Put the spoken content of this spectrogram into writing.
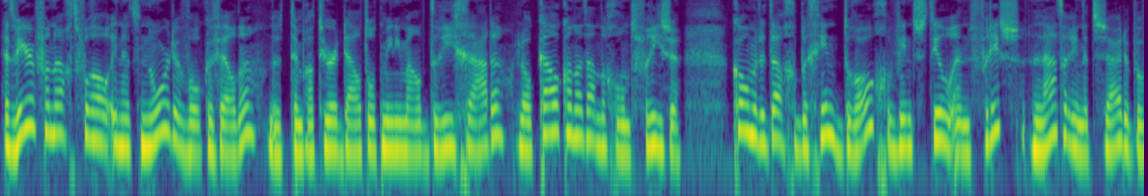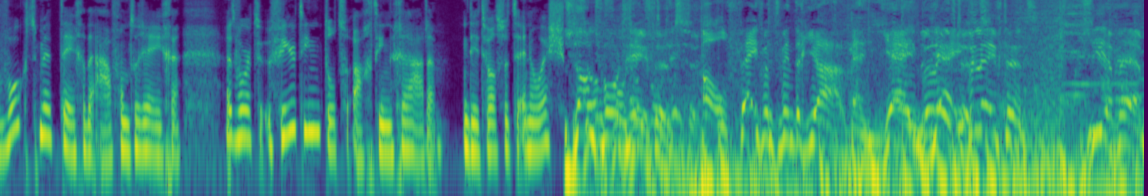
Het weer vannacht vooral in het noorden wolkenvelden. De temperatuur daalt tot minimaal 3 graden. Lokaal kan het aan de grond vriezen. Komende dag begint droog, windstil en fris. Later in het zuiden bewolkt met tegen de avond regen. Het wordt 14 tot 18 graden. Dit was het NOS. Zandvoort, Zandvoort heeft het al 25 jaar. En jij beleeft het. ZFM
